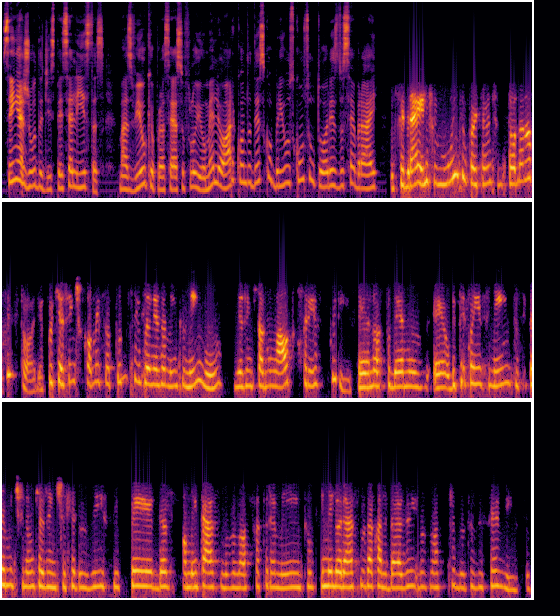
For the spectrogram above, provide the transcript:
sem ajuda de especialistas, mas viu que o processo fluiu melhor quando descobriu os consultores do Sebrae. O Sebrae ele foi muito importante em toda a nossa história, porque a gente começou tudo sem planejamento nenhum e a gente pagou um alto preço por isso. É, nós pudemos é, obter conhecimentos que permitiram que a gente reduzisse perdas, aumentássemos o nosso faturamento e melhorássemos a qualidade dos nossos produtos e serviços.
